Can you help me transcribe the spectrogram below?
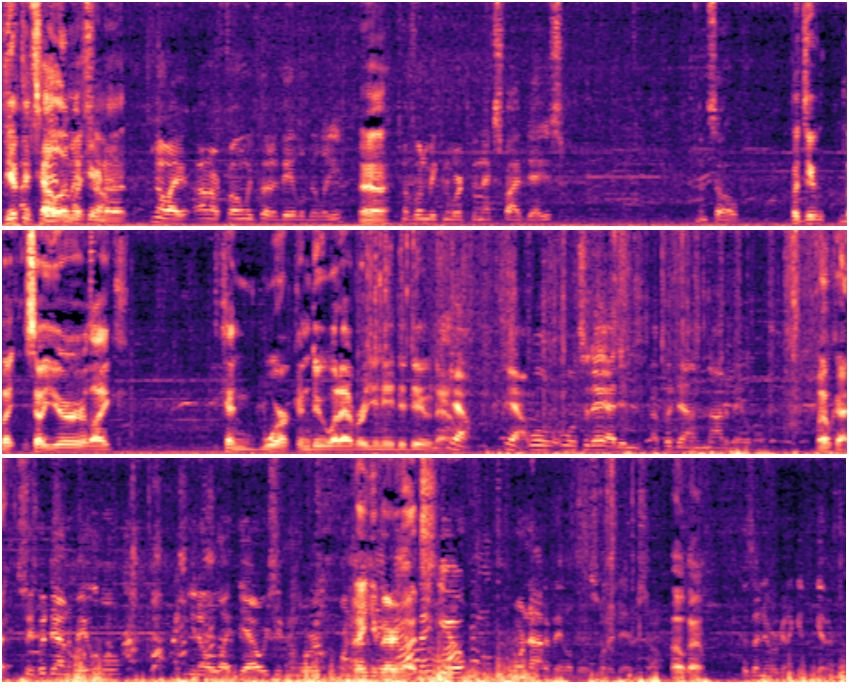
Do you have to I tell scheduled them if you're myself. not? No, I on our phone we put availability Uh, of when we can work the next five days. And so, but you, but so you're like can work and do whatever you need to do now. yeah, yeah. Well, well, today I didn't. I put down not available. Okay. So you put down available. You know, like the hours you can work. Thank you very much. Thank you. Or not available is what it is. So Okay. because I knew we were going to get together and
